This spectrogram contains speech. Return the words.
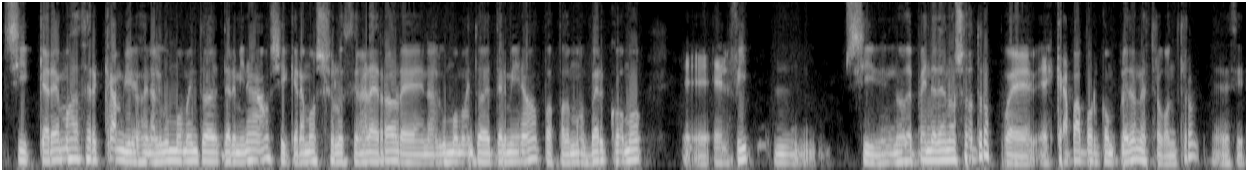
si queremos hacer cambios en algún momento determinado, si queremos solucionar errores en algún momento determinado, pues podemos ver cómo eh, el feed si no depende de nosotros, pues escapa por completo nuestro control. Es decir,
